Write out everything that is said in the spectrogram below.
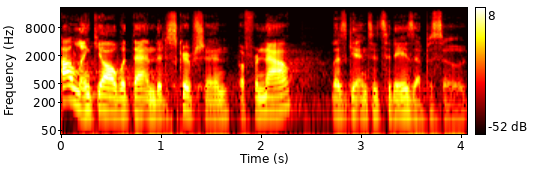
I'll link y'all with that in the description, but for now, let's get into today's episode.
